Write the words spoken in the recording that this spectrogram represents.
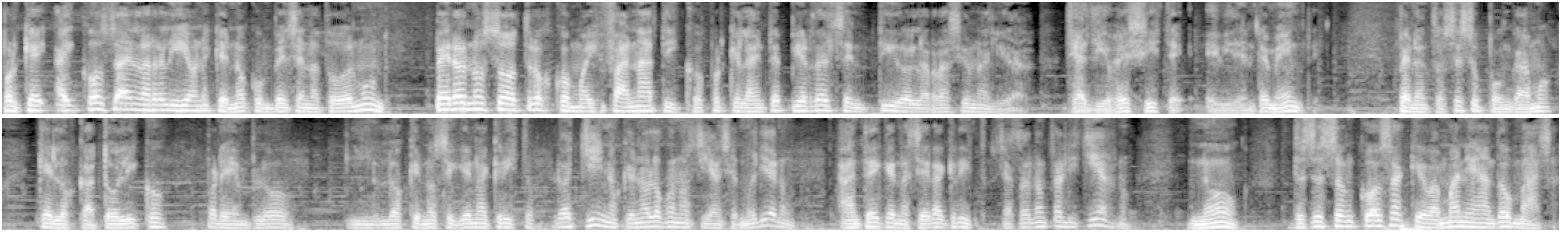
Porque hay cosas en las religiones que no convencen a todo el mundo. Pero nosotros, como hay fanáticos, porque la gente pierde el sentido de la racionalidad. O sea, Dios existe, evidentemente. Pero entonces supongamos que los católicos, por ejemplo, los que no siguen a Cristo, los chinos que no lo conocían, se murieron antes de que naciera Cristo. Se fueron al infierno. No. Entonces son cosas que van manejando masa.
